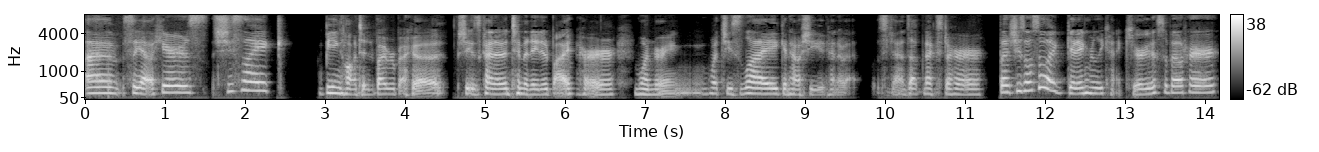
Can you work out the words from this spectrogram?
Um, so yeah, here's she's like being haunted by Rebecca. She's kind of intimidated by her, wondering what she's like and how she kind of stands up next to her. But she's also like getting really kind of curious about her.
